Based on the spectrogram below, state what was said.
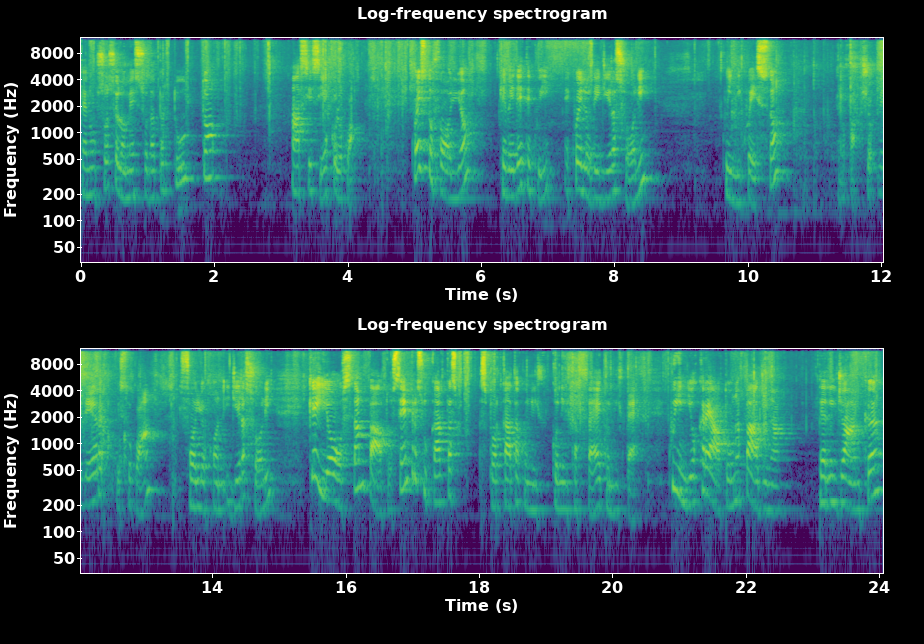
perché non so se l'ho messo dappertutto. Ah sì sì eccolo qua. Questo foglio che vedete qui è quello dei girasoli. Quindi questo ve lo faccio vedere questo qua il foglio con i girasoli che io ho stampato sempre su carta sporcata con il, con il caffè, con il tè. Quindi ho creato una pagina per il junk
